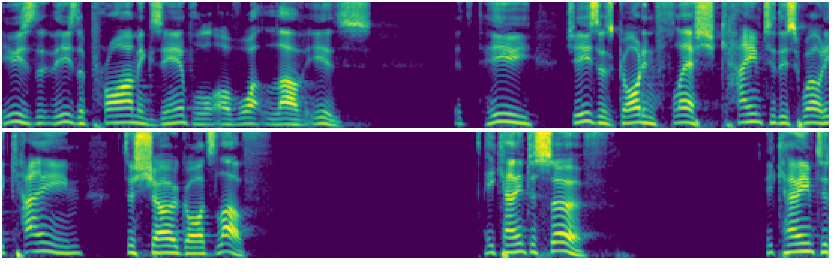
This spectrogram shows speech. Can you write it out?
He is the, he is the prime example of what love is. It, he, Jesus, God in flesh, came to this world. He came to show God's love. He came to serve. He came to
